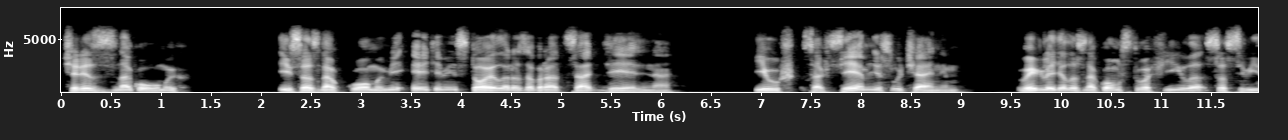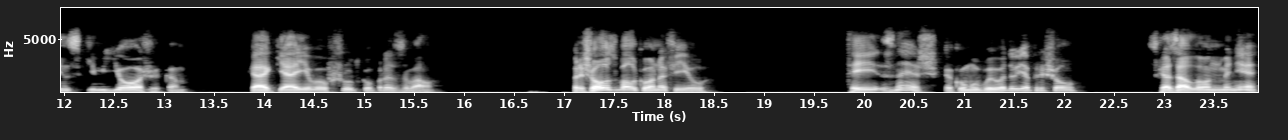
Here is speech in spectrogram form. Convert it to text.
через знакомых. И со знакомыми этими стоило разобраться отдельно. И уж совсем не случайным выглядело знакомство Фила со свинским ежиком, как я его в шутку прозвал. Пришел с балкона Фил. — Ты знаешь, к какому выводу я пришел? — сказал он мне,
